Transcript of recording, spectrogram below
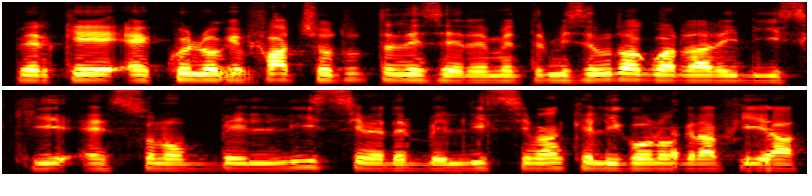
perché è quello che faccio tutte le sere mentre mi seduto a guardare i dischi e sono bellissime ed è bellissima anche l'iconografia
